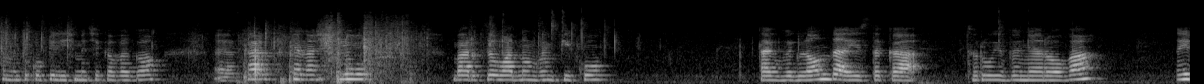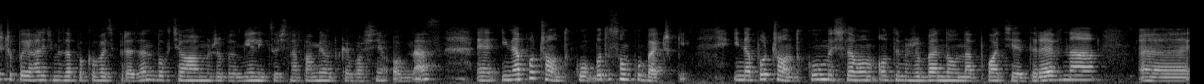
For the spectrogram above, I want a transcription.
co my tu kupiliśmy ciekawego? E, kartkę na ślub, bardzo ładną w Empiku. Tak wygląda, jest taka trójwymiarowa. No i jeszcze pojechaliśmy zapakować prezent, bo chciałam, żeby mieli coś na pamiątkę właśnie od nas. E, I na początku, bo to są kubeczki, i na początku myślałam o tym, że będą na płacie drewna e,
